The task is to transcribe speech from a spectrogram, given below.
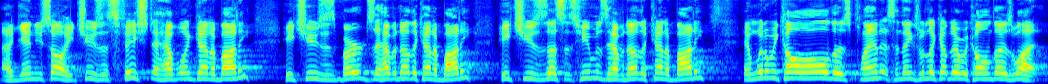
again, you saw He chooses fish to have one kind of body, He chooses birds to have another kind of body, He chooses us as humans to have another kind of body. And what do we call all those planets and things we look up there? We call them those what?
